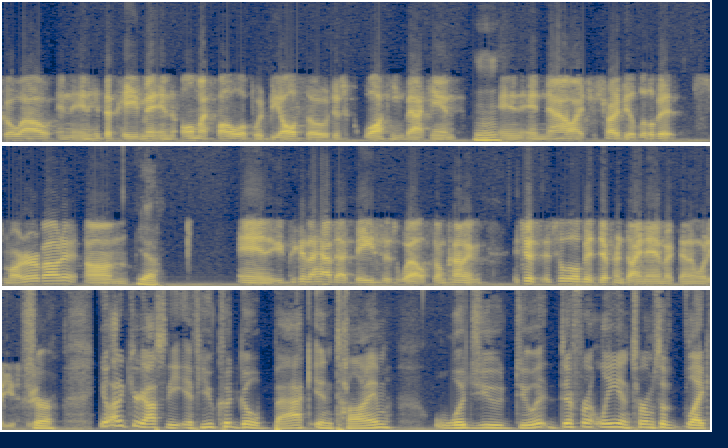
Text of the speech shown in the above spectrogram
go out and, and hit the pavement and all my follow up would be also just walking back in. Mhm. And and now I just try to be a little bit smarter about it. Um Yeah. and because I have that base as well. So I'm kind of it's just it's a little bit different dynamic than what it used to be. Sure. You know, out of curiosity, if you could go back in time, would you do it differently in terms of like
